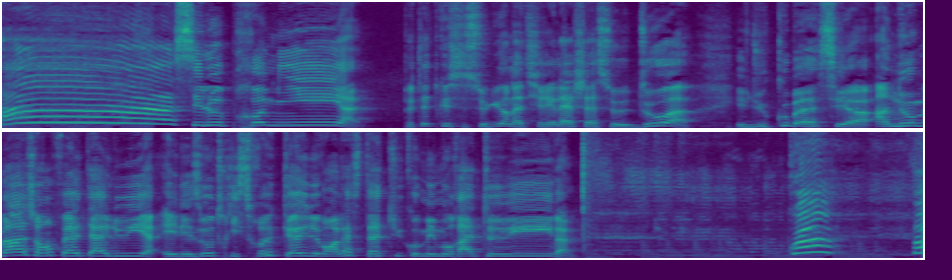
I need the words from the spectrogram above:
Ah, c'est le premier. Peut-être que c'est celui on a tiré la chasse d'eau. Et du coup, bah, c'est euh, un hommage, en fait, à lui. Et les autres, ils se recueillent devant la statue commémorative. Quoi?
